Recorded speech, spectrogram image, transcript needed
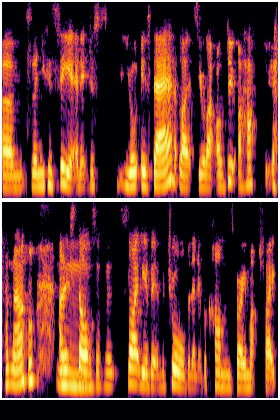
Um, so then you can see it and it just you're it's there like so you're like I'll do I have to do that now and mm. it starts off a, slightly a bit of a chore but then it becomes very much like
